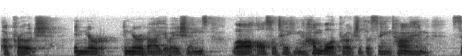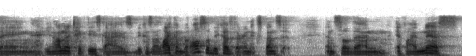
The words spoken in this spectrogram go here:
approach in your in your evaluations while also taking a humble approach at the same time, saying, you know, I'm going to take these guys because I like them, but also because they're inexpensive. And so then if I miss,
